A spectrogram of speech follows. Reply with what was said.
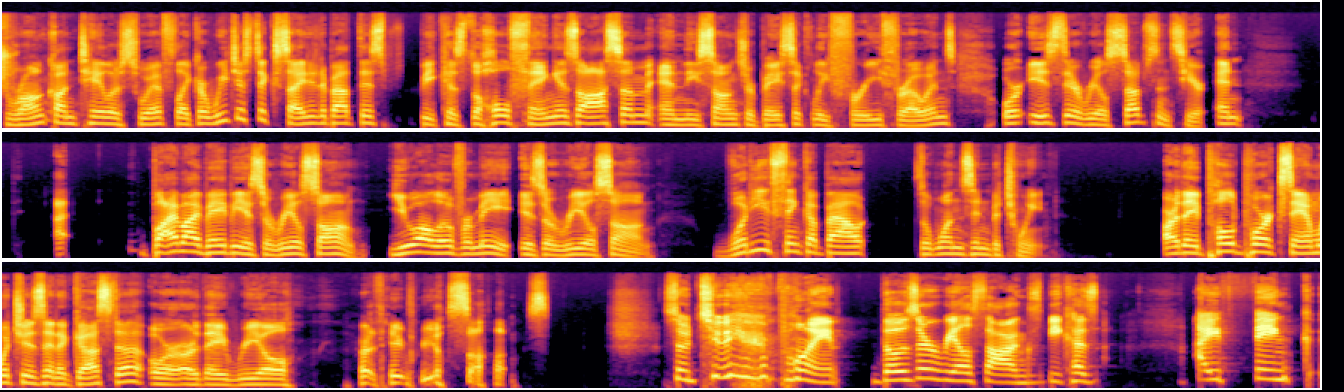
drunk on Taylor Swift? Like, are we just excited about this because the whole thing is awesome and these songs are basically free throw-ins, or is there real substance here? And Bye Bye Baby is a real song. You All Over Me is a real song. What do you think about the ones in between? Are they pulled pork sandwiches in Augusta or are they real are they real songs? So to your point, those are real songs because I think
